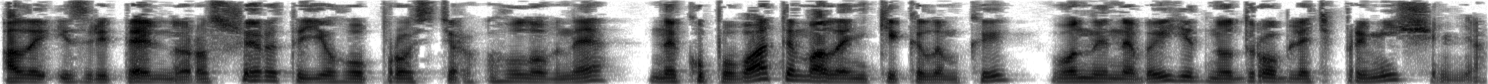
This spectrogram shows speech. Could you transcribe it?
але і зрітельно розширите його простір. Головне не купувати маленькі килимки, вони невигідно дроблять приміщення.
